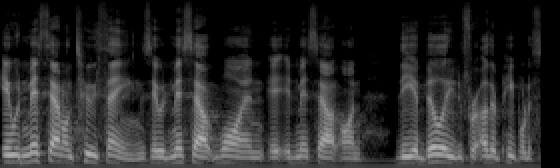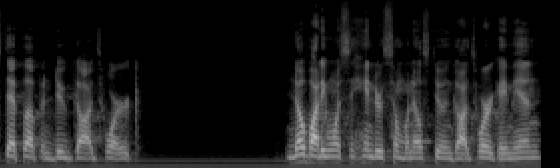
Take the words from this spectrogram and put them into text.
It would miss out on two things. It would miss out, one, it'd miss out on the ability for other people to step up and do God's work. Nobody wants to hinder someone else doing God's work. Amen?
